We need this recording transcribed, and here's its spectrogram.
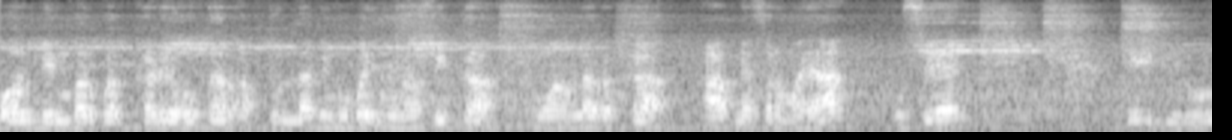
और मिंबर पर खड़े होकर अब्दुल्ला बिन उबई मुनाफिक का मामला रखा। आपने फरमाया, उसे गिरोह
